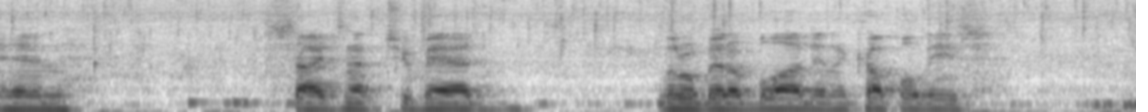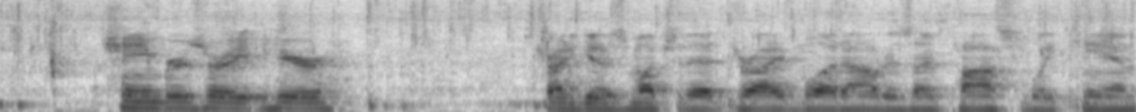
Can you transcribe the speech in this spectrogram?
And side's not too bad. A little bit of blood in a couple of these chambers right here. Try to get as much of that dried blood out as I possibly can.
